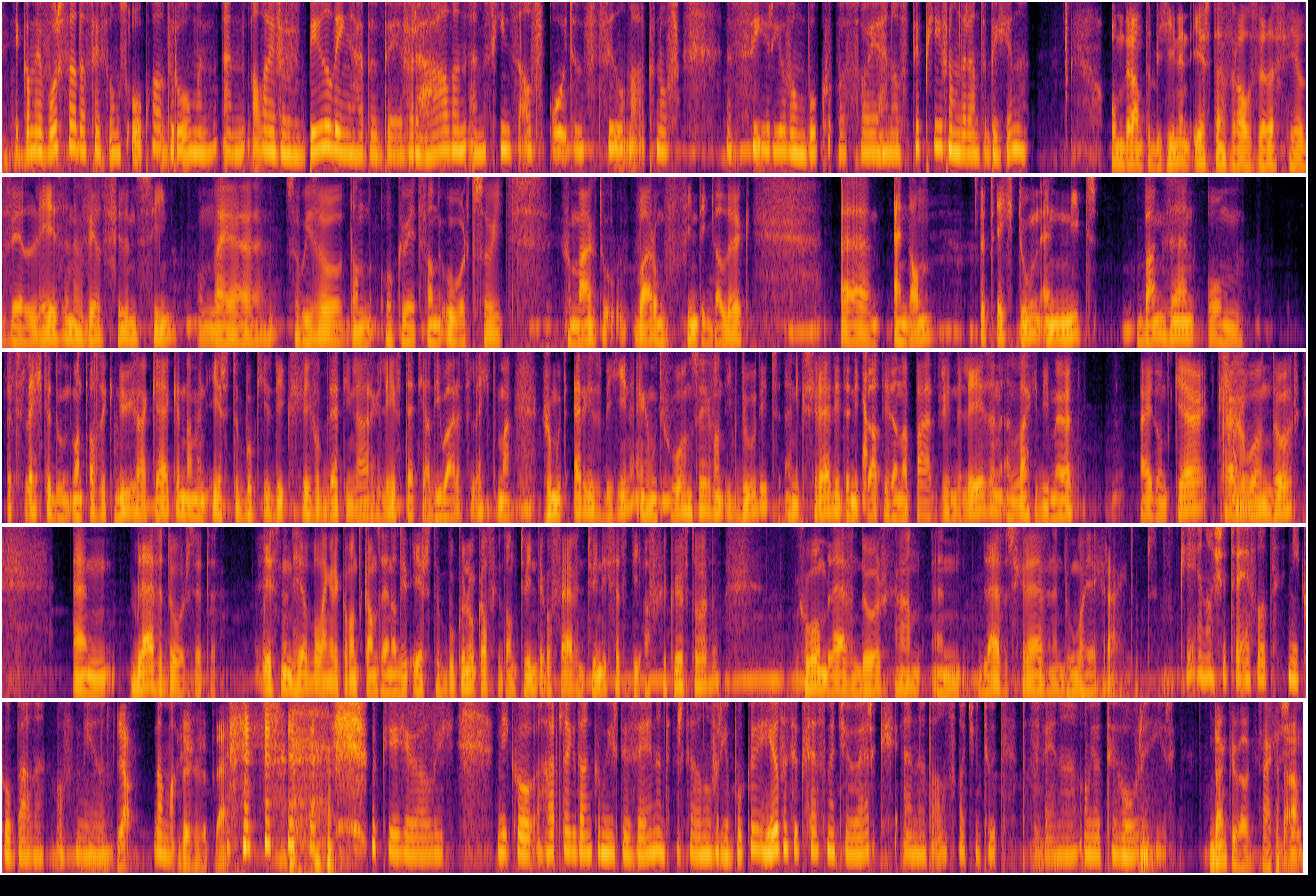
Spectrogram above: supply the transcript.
Ik kan me voorstellen dat zij soms ook wel dromen en allerlei verbeeldingen hebben bij verhalen en misschien zelf ooit een film maken of een serie of een boek. Wat zou je hen als tip geven om eraan te beginnen? Om eraan te beginnen, eerst en vooral zelf heel veel lezen en veel films zien. Omdat je sowieso dan ook weet van hoe wordt zoiets gemaakt, waarom vind ik dat leuk. Uh, en dan het echt doen en niet bang zijn om het slecht te doen. Want als ik nu ga kijken naar mijn eerste boekjes die ik schreef op 13-jarige leeftijd, ja, die waren slecht. Maar je moet ergens beginnen en je moet gewoon zeggen van ik doe dit en ik schrijf dit en ik laat die dan een paar vrienden lezen en lach die mij uit. I don't care, ik ga gewoon door. En blijven doorzetten is een heel belangrijke, want het kan zijn dat je eerste boeken ook, als je dan 20 of 25 zet, die afgekeurd worden. Gewoon blijven doorgaan en blijven schrijven en doen wat je graag doet. Oké, en als je twijfelt, Nico bellen of mailen. Ja, dat mag. de hulplijn. Oké, geweldig. Nico, hartelijk dank om hier te zijn en te vertellen over je boeken. Heel veel succes met je werk en met alles wat je doet. Het was fijn eh, om jou te horen hier. Dank u wel, graag gedaan.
